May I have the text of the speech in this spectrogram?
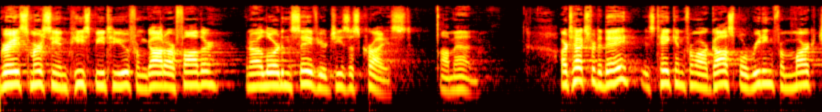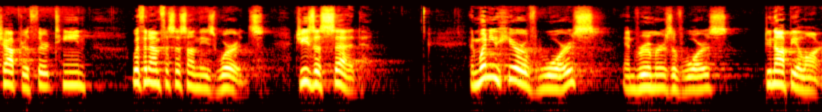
Grace, mercy, and peace be to you from God our Father and our Lord and Savior, Jesus Christ. Amen. Our text for today is taken from our gospel reading from Mark chapter 13 with an emphasis on these words. Jesus said, And when you hear of wars and rumors of wars, do not be alarmed.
